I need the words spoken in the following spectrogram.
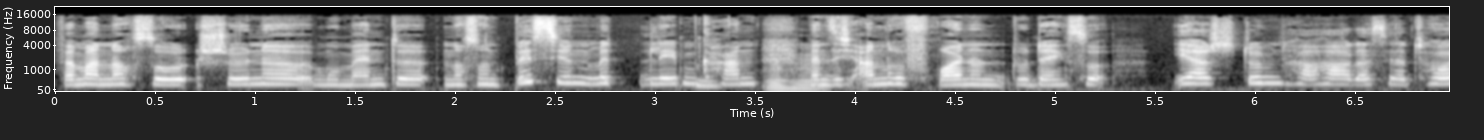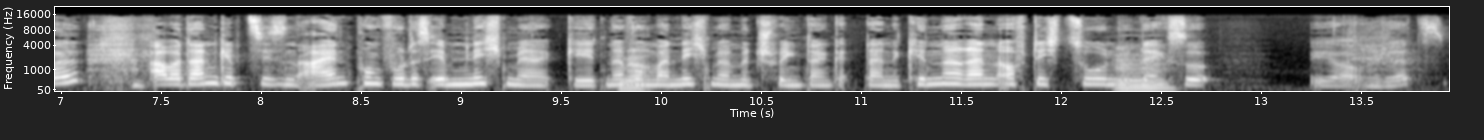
wenn man noch so schöne Momente noch so ein bisschen mitleben kann, wenn sich andere freuen und du denkst so, ja, stimmt, haha, das ist ja toll. Aber dann gibt's diesen einen Punkt, wo das eben nicht mehr geht, ne, wo Ja. man nicht mehr mitschwingt. Dann, deine Kinder rennen auf dich zu und du denkst so, ja, und jetzt?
